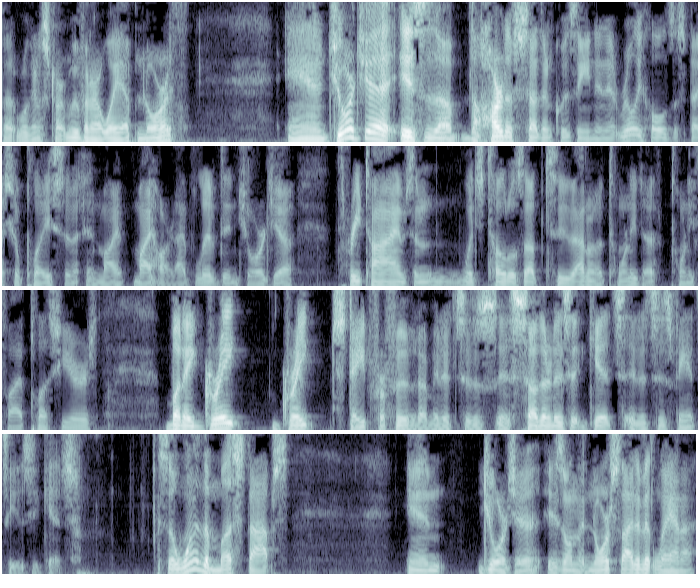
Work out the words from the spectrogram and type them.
but we're going to start moving our way up north. And Georgia is the the heart of Southern cuisine, and it really holds a special place in, in my my heart. I've lived in Georgia three times, and which totals up to I don't know twenty to twenty five plus years. But a great great state for food. I mean, it's as as southern as it gets, and it's as fancy as it gets. So one of the must stops in Georgia is on the north side of Atlanta,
